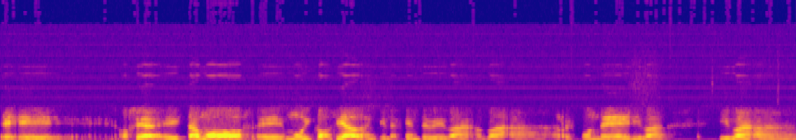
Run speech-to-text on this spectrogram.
eh, eh, o sea, estamos muy confiados en que la gente va, va a responder y va, y va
